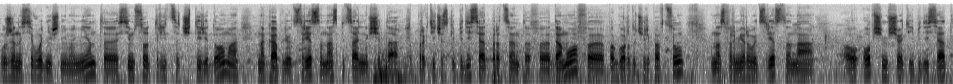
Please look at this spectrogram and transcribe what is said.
Уже на сегодняшний момент э, 734 дома накапливают средства на специальных счетах. Практически 50% домов э, по городу Череповцу у нас формируют средства на общем счете и 50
